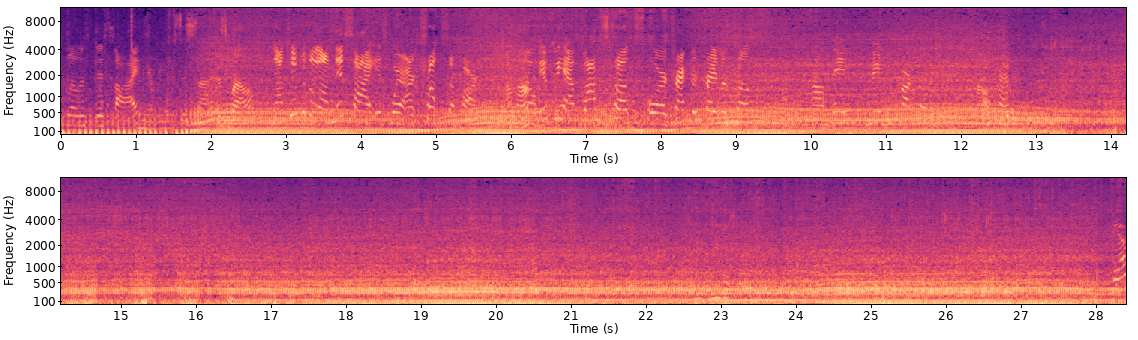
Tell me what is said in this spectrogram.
as well as this side. and then we use this side as well. Now, typically on this side is where our trucks are parked. Uh-huh. So if we have box trucks or tractor trailer trucks, um, they may be parked over here. Okay. More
